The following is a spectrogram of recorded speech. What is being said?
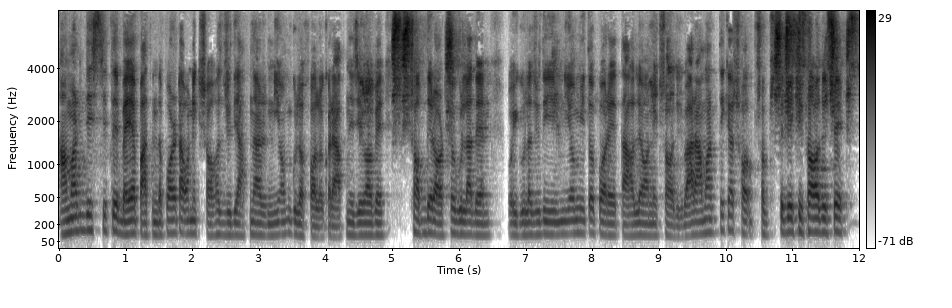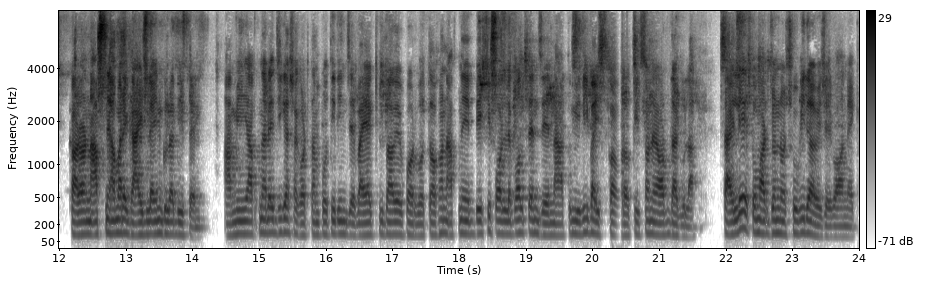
আমার দৃষ্টিতে ভাইয়া পাতেন্তা পড়াটা অনেক সহজ যদি আপনার নিয়মগুলো ফলো করে। আপনি যেভাবে শব্দের অর্থগুলা দেন, ওইগুলা যদি নিয়মিত পড়ে তাহলে অনেক সহজ হবে আর আমার থেকে সব- সবচেয়ে বেশি সহজ হচ্ছে কারণ আপনি আমার গাইডলাইনগুলা দিতেন। আমি আপনারে জিজ্ঞাসা করতাম প্রতিদিন যে, ভাইয়া কীভাবে পড়ব? তখন আপনি বেশি পড়লে বলতেন যে, না, তুমি রিভাইজ করো পিছনের অর্ধাগুলা। চাইলে তোমার জন্য সুবিধা হয়ে যাবে অনেক।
